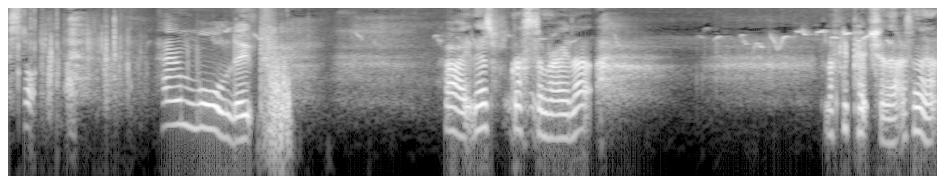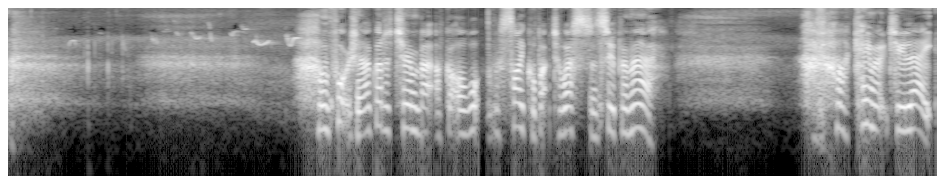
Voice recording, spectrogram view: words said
Stop. Ham Wall Loop. Right, there's Glastonbury, look. Lovely picture that, isn't it? Unfortunately, I've got to turn back. I've got to cycle back to Weston-super-Mare. I came out too late.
